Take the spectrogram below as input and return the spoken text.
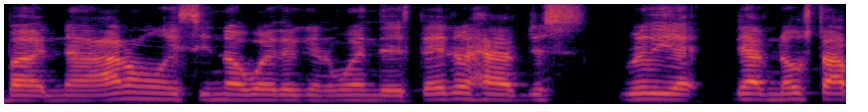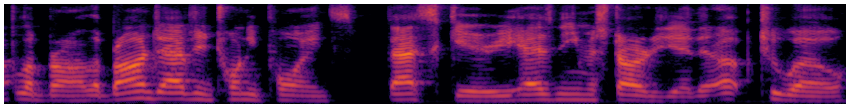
but no, nah, I don't really see no way they're gonna win this. They don't have just really uh, they have no stop LeBron. LeBron's averaging 20 points. That's scary. He hasn't even started yet. They're up 2-0.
